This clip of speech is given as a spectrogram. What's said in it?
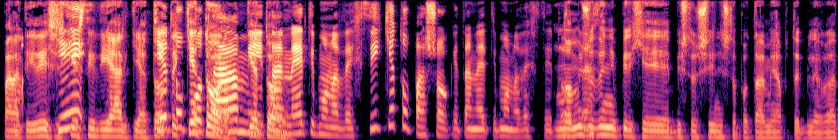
παρατηρήσεις και, και, στη διάρκεια τότε και, το και τώρα. Και ήταν έτοιμο να δεχθεί και το Πασόκ ήταν έτοιμο να δεχθεί τότε. Νομίζω δεν υπήρχε εμπιστοσύνη στο ποτάμι από την πλευρά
